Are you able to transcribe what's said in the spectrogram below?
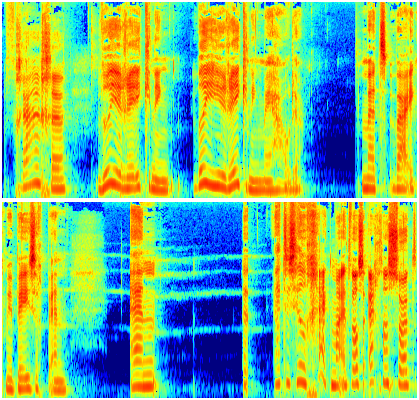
vragen, wil je, rekening, wil je hier rekening mee houden? met waar ik mee bezig ben. En het is heel gek, maar het was echt een soort,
